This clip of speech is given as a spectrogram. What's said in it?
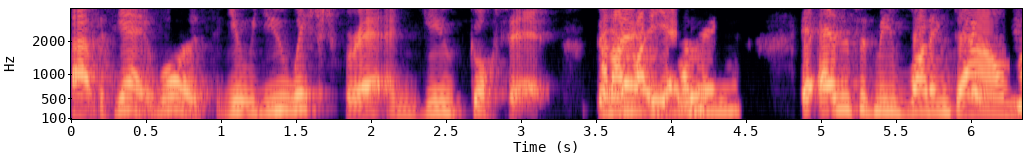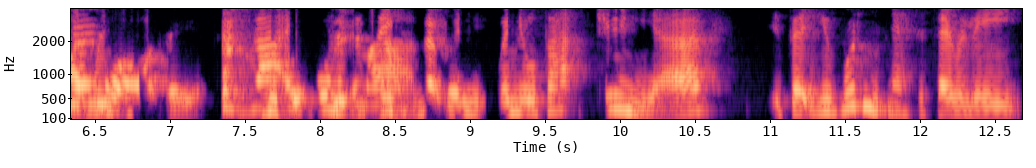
That was yeah, it was. You you wished for it and you got it. But and I'm uh, like yeah, running. It ends with me running down. Like, that is one of the things that when when you're that junior, that you wouldn't necessarily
